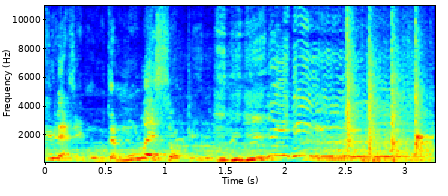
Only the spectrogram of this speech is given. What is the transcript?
Kyllä se muuten mulle sopii.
